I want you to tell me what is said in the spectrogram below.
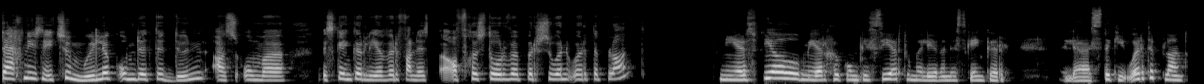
tegnies net so moeilik om dit te doen as om 'n skenkerlewer van 'n afgestorwe persoon oor te plant? Nee, dit is veel meer gekompliseerd om 'n lewende skenker 'n stukkie oor te plant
